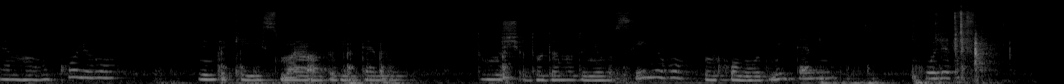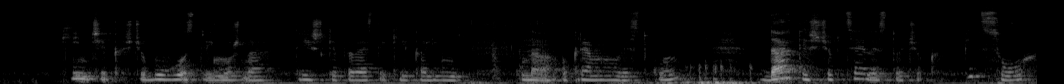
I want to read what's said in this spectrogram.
темного кольору. Він такий смарагдовий темний, тому що додано до нього синього, він холодний темний колір. Кінчик, щоб був гострий, можна трішки провести кілька ліній на окремому листку. Дати, щоб цей листочок підсох,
